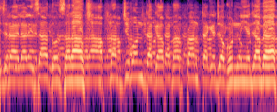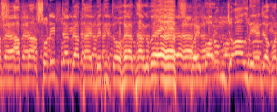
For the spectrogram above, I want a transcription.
ইসরায়েল আলী সালাম আপনার জীবনটাকে আপনার প্রাণটাকে যখন নিয়ে যাবে আপনার শরীরটা ব্যথায় ব্যতীত হয়ে থাকবে। ওই গরম জল দিয়ে যখন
